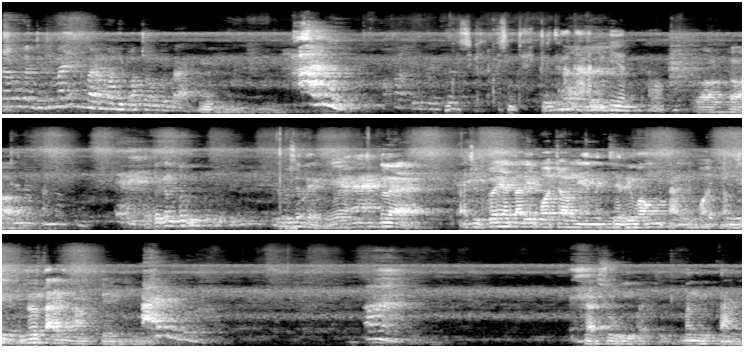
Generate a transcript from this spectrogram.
kalau nggak jadi nangis gimana mau dipocong tuh mbak? Hmm. Aduh. Masih kucing cahaya kecelakaan dia nih. Oh. Lotok. Itu kan tuh bisa deh. Ya, lah. Kasih gue ya tali pocong ini jadi wong tali pocong sih bener tali wangke. Aduh. Ah. Gak suwi pasti menitan.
